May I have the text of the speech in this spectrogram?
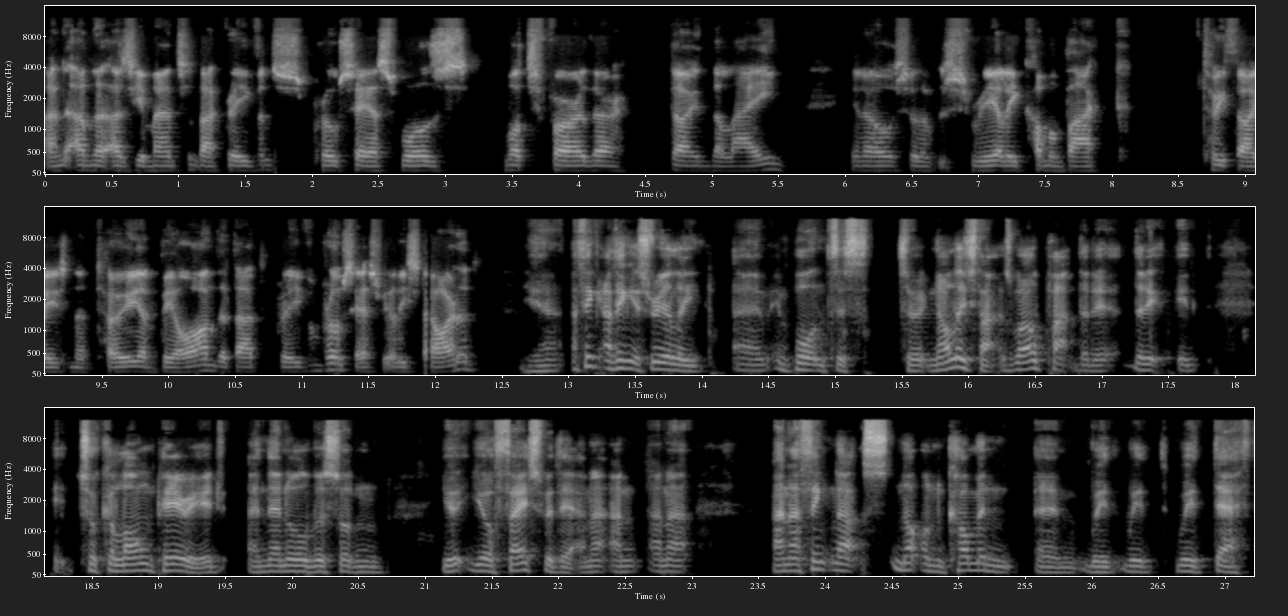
And and as you mentioned that grievance process was much further down the line you know so it was really coming back 2002 and beyond that that grieving process really started. Yeah i think i think it's really um, important to to acknowledge that as well pat that it that it, it it took a long period, and then all of a sudden you're, you're faced with it, and and and I, and I think that's not uncommon um, with with with death.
